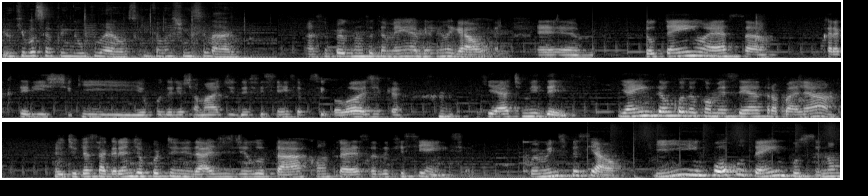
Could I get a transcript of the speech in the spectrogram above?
e o que você aprendeu com elas? O que, elas te ensinaram? Essa pergunta também é bem legal. É, eu tenho essa característica que eu poderia chamar de deficiência psicológica, que é a timidez. E aí, então, quando eu comecei a trabalhar, eu tive essa grande oportunidade de lutar contra essa deficiência. Foi muito especial, E em pouco tempo, não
